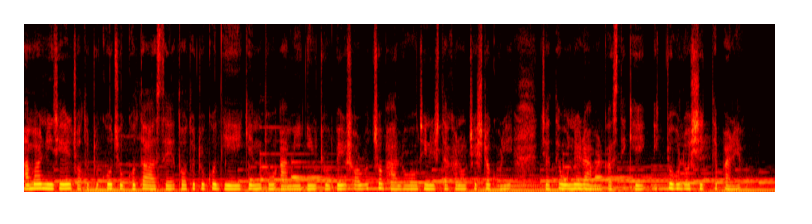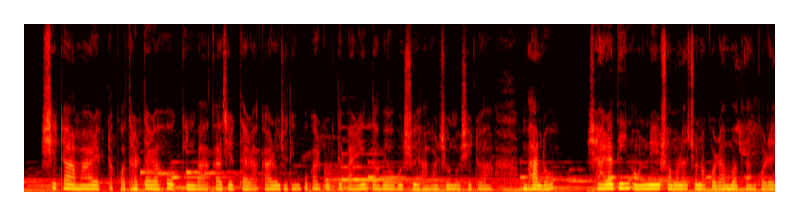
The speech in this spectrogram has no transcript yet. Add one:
আমার নিজের যতটুকু যোগ্যতা আছে ততটুকু দিয়েই কিন্তু আমি ইউটিউবে সর্বোচ্চ ভালো জিনিস দেখানোর চেষ্টা করি, যাতে অন্যেরা আমার কাছ থেকে একটু হলেও শিখতে পারে। সেটা আমার একটা কথার দ্বারা হোক কিংবা কাজের দ্বারা কারও যদি উপকার করতে পারি, তবে অবশ্যই আমার জন্য সেটা ভালো। সারাদিন অন্যের সমালোচনা করা, বদনাম করা,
